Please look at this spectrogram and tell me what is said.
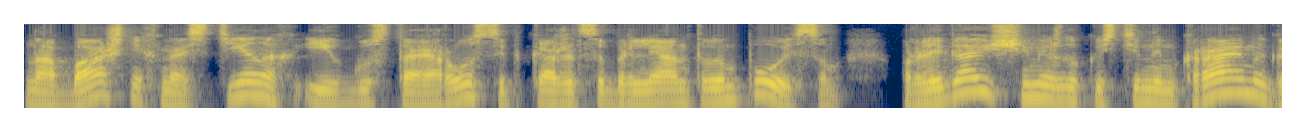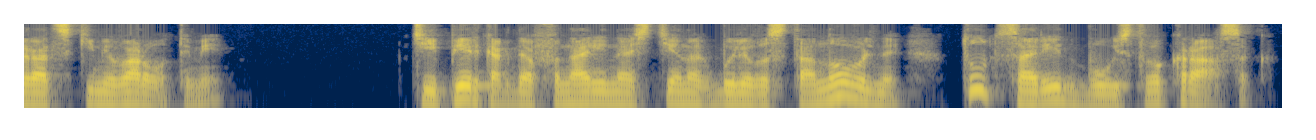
На башнях, на стенах их густая россыпь кажется бриллиантовым поясом, пролегающим между костяным краем и городскими воротами. Теперь, когда фонари на стенах были восстановлены, тут царит буйство красок.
